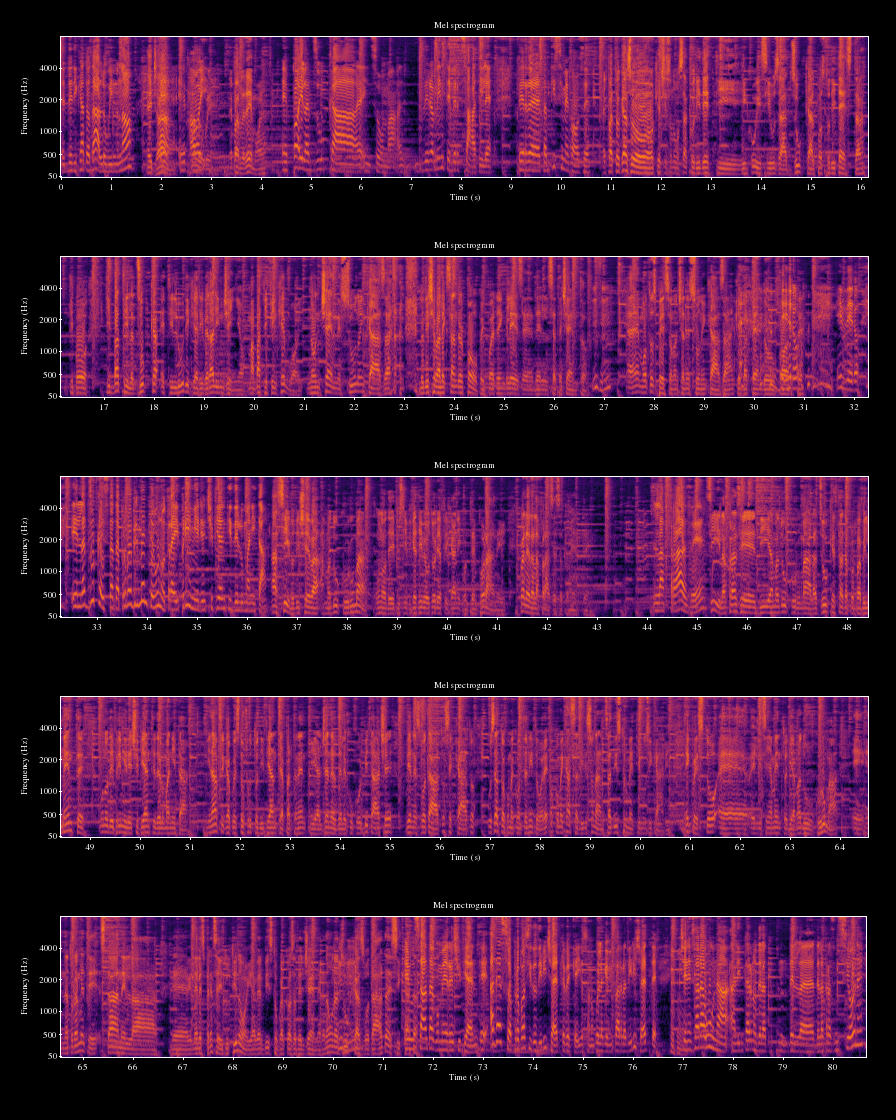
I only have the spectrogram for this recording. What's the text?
dedicato ad Halloween, no? Eh già, e, e Halloween, poi, ne parleremo, eh. E poi la zucca, insomma, veramente versatile per tantissime cose. Hai fatto caso che ci sono un sacco di detti in cui si usa zucca al posto di testa? Tipo, ti batti la zucca e ti illudi che arriverà l'ingegno, ma batti finché vuoi, non c'è nessuno in casa. Lo diceva Alexander Pope, il poeta inglese del Settecento. Mm-hmm. Eh, molto spesso non c'è nessuno in casa, anche battendo forte. vero, è vero. E la zucca è stata probabilmente uno tra i primi recipienti dell'umanità. Ah sì, lo diceva Amadou Kourouma, uno dei più significativi autori africani contemporanei. Qual era la frase esattamente? La frase? Sì, la frase di Amadou Kourouma, la zucca è stata probabilmente uno dei primi recipienti dell'umanità. In Africa questo frutto di piante appartenenti al genere delle cucurbitacee viene svuotato, seccato, usato come contenitore o come cassa di risonanza di strumenti musicali. E questo è, è l'insegnamento di Amadou Kourouma e, e naturalmente sta nella, eh, nell'esperienza di tutti noi aver visto qualcosa del genere, no? una zucca Mhm. svuotata e È essiccata. usata come recipiente. Adesso a proposito di ricette, perché io sono quella che vi parla di ricette, ce ne sarà una all'interno della, del- della trasmissione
